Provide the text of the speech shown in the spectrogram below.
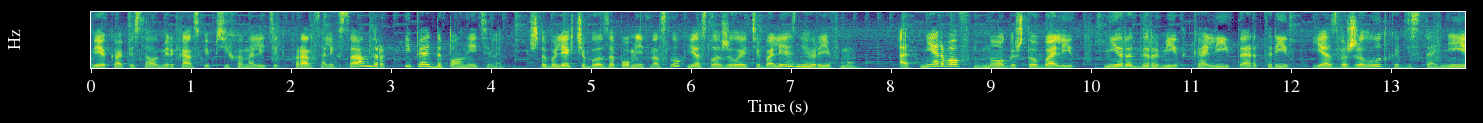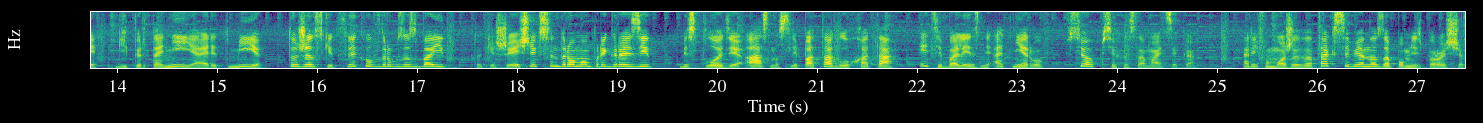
века описал американский психоаналитик Франц Александр, и 5 дополнительных. Чтобы легче было запомнить на слух, я сложила эти болезни в рифму. От нервов много что болит. Нейродермит, колит, артрит, язва желудка, дистония, гипертония, аритмия, то женский цикл вдруг засбоит, то кишечник синдромом пригрозит, бесплодие, астма, слепота, глухота. Эти болезни от нервов. Все психосоматика. Рифма может это так себе, но запомнить проще.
